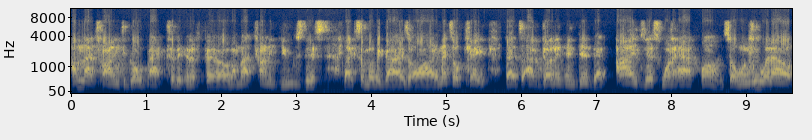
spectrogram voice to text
I'm not trying to go back to the NFL. I'm not trying to use this like some other guys are, and that's okay. That's I've done it and did that. I just want to have fun. So when we went out,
